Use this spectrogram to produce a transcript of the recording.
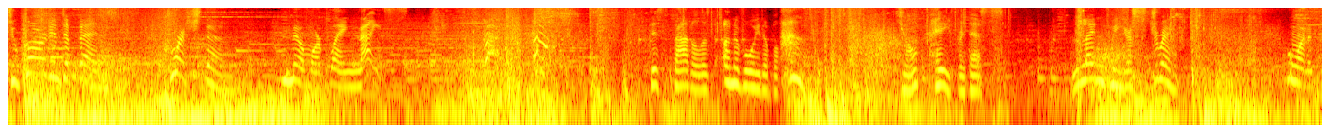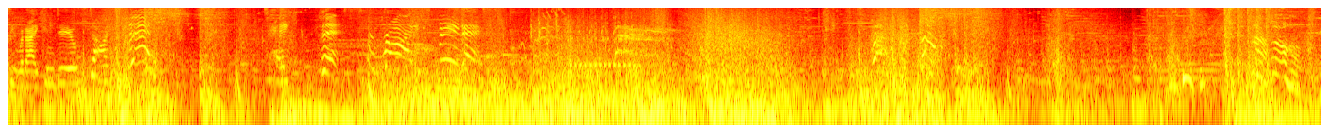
To guard and defend! Crush them! No more playing nice! This battle is unavoidable. You'll pay for this. Lend me your strength. Want to see what I can do? Dodge this! Take this! Rise, Venus!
